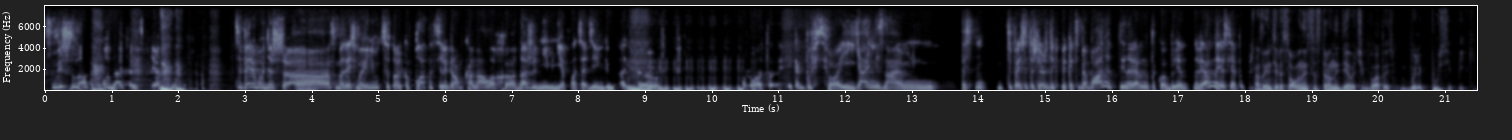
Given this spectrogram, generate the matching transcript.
Смешно. Удачи всех. Теперь будешь э, смотреть мои нюцы только в платных телеграм-каналах, э, даже не мне платя деньги. Вот. И как бы все. И я не знаю, то есть, типа, если ты шлешь дикпик, и тебя банят, ты, наверное, такой, блин, наверное, если я... А заинтересованность со стороны девочек была? То есть были пуси-пики?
